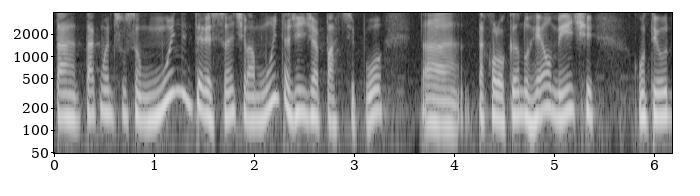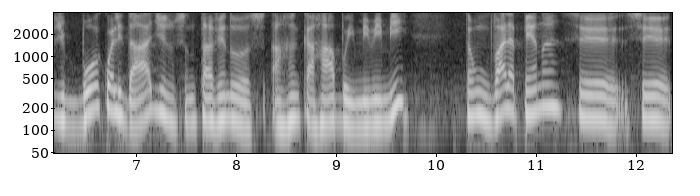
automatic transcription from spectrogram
tá, tá com uma discussão muito interessante lá. Muita gente já participou. Tá, tá colocando realmente conteúdo de boa qualidade. Você não está vendo arranca-rabo e mimimi. Então vale a pena você você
